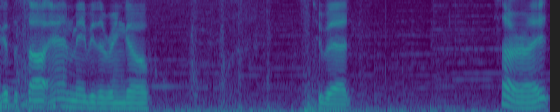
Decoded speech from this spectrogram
Able get the saw and maybe the Ringo. Too bad. It's alright.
